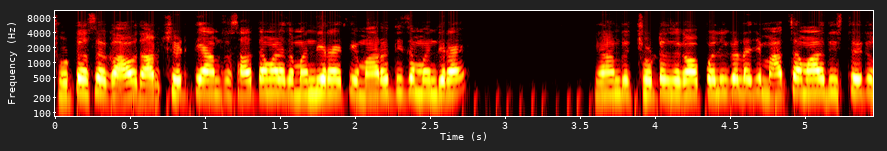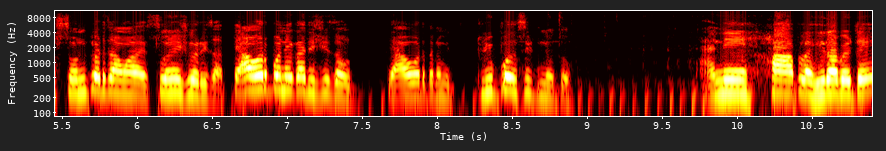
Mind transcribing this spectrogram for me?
छोटंसं गाव दापशेट ते आमचं सावतामाळ्याचं मंदिर आहे ते मारुतीचं मंदिर आहे. हे आमचं छोटंसं गाव पलीकडला जे माचा माळ दिसतोय तो सोनकडचा माळ आहे सोनेश्वरीचा. त्यावर पण एका दिवशी जाऊ त्यावर तर मी ट्रिपल सीट नव्हतो आणि हा आपला हिरा बेटे.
